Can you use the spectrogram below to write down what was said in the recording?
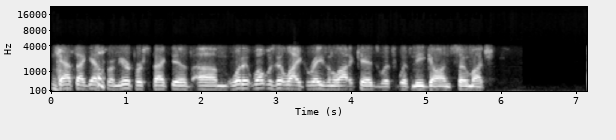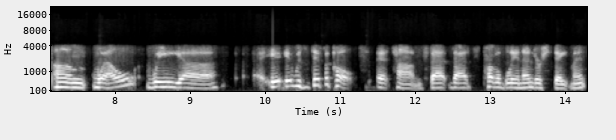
Kath, I guess from your perspective, um, what it, what was it like raising a lot of kids with with me gone so much? Um, well, we uh, it, it was difficult at times. That that's probably an understatement.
